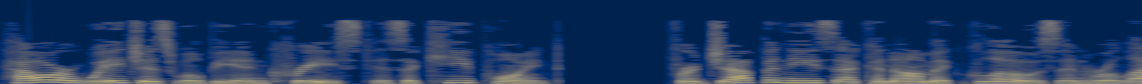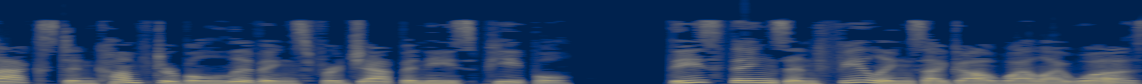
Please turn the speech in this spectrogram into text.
how our wages will be increased is a key point for Japanese economic glows and relaxed and comfortable livings for Japanese people. These things and feelings I got while I was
